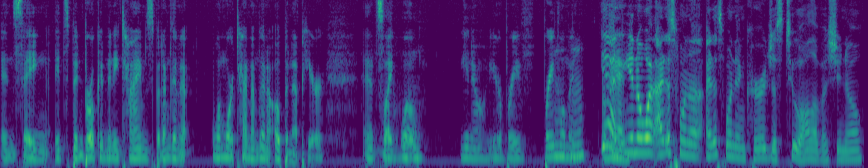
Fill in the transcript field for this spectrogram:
and saying it's been broken many times, but I'm gonna one more time I'm gonna open up here, and it's like, whoa, you know, you're a brave brave woman. Mm-hmm. Yeah, and you know what? I just want to I just want to encourage us too, all of us. You know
